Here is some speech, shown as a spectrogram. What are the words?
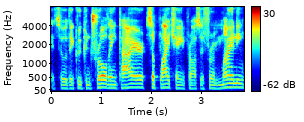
and so they could control the entire supply chain process from mining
